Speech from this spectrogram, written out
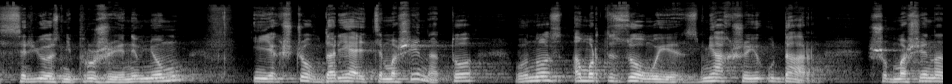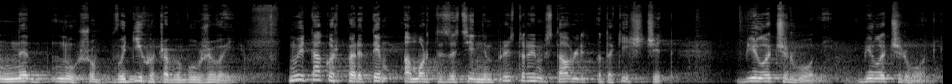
серйозні пружини в ньому. І якщо вдаряється машина, то воно амортизовує, зм'якшує удар, щоб машина не, ну, щоб водій хоча б був живий. Ну і також перед тим амортизаційним пристроєм ставлять отакий щит. Біло-червоний. Біло-червоний.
